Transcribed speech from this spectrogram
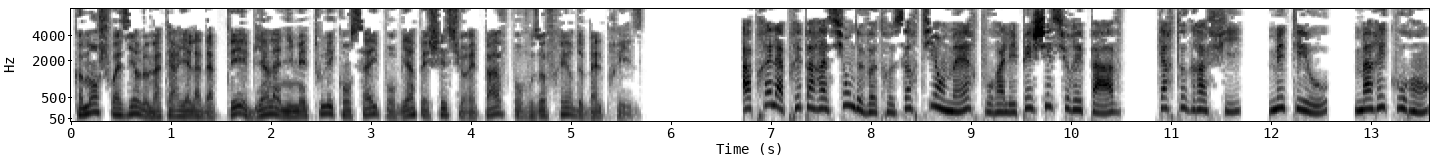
Comment choisir le matériel adapté et bien l'animer? Tous les conseils pour bien pêcher sur épave pour vous offrir de belles prises. Après la préparation de votre sortie en mer pour aller pêcher sur épave, cartographie, météo, marée courant,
